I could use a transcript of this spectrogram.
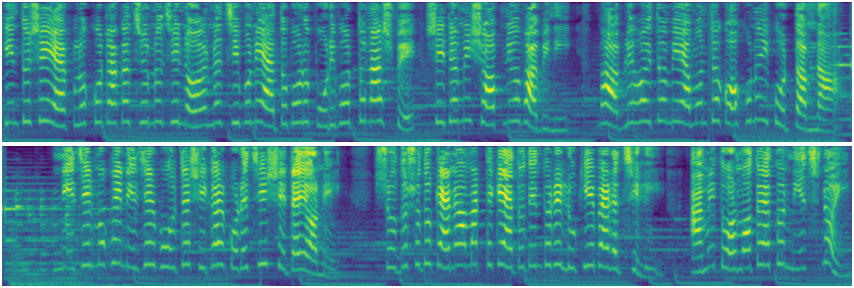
কিন্তু সেই এক লক্ষ টাকার জন্য যে নয়নার জীবনে এত বড় পরিবর্তন আসবে, সেটা আমি স্বপ্নেও ভাবিনি। ভাবলে হয়তো আমি এমনটা কখনোই করতাম না। নিজের মুখে নিজের ভুলটা স্বীকার করেছিস সেটাই অনেক। শুধু শুধু কেন আমার থেকে এতদিন ধরে লুকিয়ে বেড়াচ্ছিলি? আমি তোর মতো এত নিচ নই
